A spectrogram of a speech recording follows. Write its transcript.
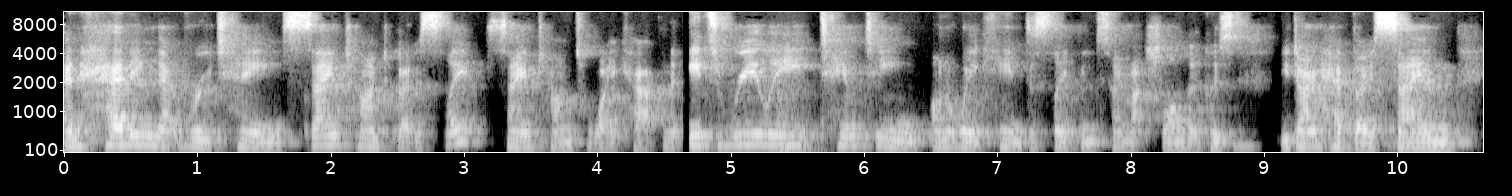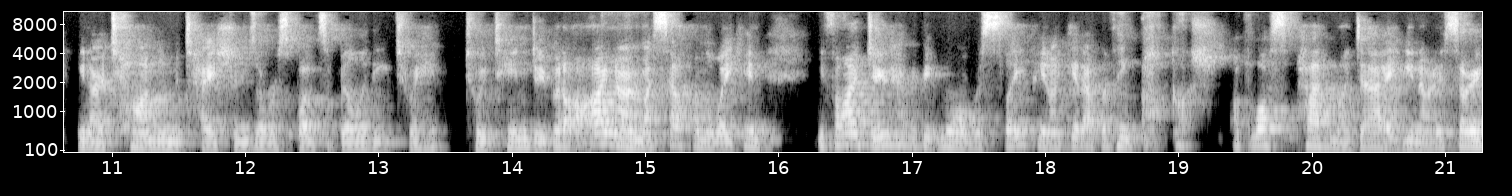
and having that routine same time to go to sleep same time to wake up and it's really tempting on a weekend to sleep in so much longer because you don't have those same you know time limitations or responsibility to to attend to but i know myself on the weekend if i do have a bit more of a sleep and i get up and think oh gosh i've lost part of my day you know so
